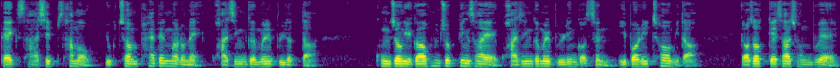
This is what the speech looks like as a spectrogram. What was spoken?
143억 6,800만 원의 과징금을 물렸다. 공정위가 홈쇼핑사에 과징금을 물린 것은 이번이 처음이다. 6개사 정부에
